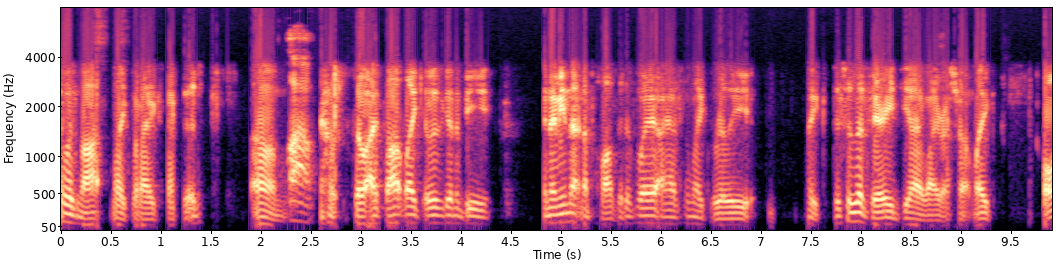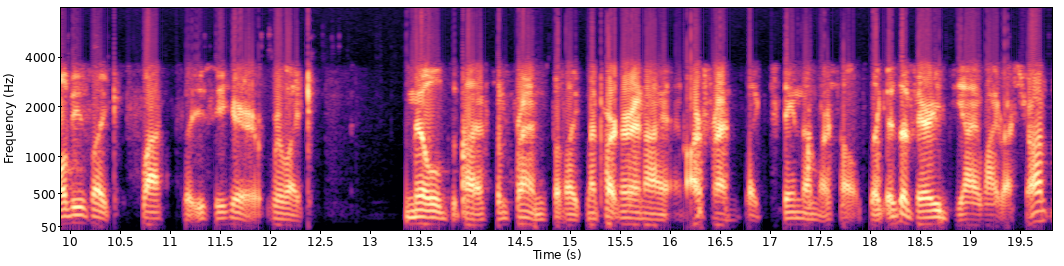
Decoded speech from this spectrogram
It was not like what i expected. Um wow. so i thought like it was gonna be and i mean that in a positive way. I have some like really like this is a very diy restaurant. Like all these like flats that you see here were like milled by some friends, but like my partner and I and our friends like stained them ourselves. Like it's a very DIY restaurant,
